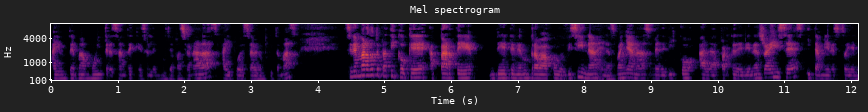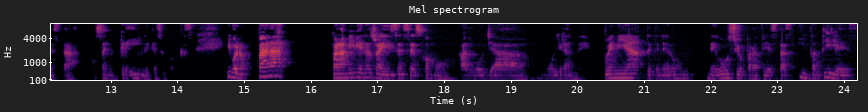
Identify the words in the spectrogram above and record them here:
hay un tema muy interesante que es el de multiapasionadas. Ahí puedes saber un poquito más. Sin embargo, te platico que aparte de tener un trabajo de oficina en las mañanas, me dedico a la parte de bienes raíces y también estoy en esta cosa increíble que es el podcast. Y bueno, para, para mí bienes raíces es como algo ya muy grande. Venía de tener un negocio para fiestas infantiles,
